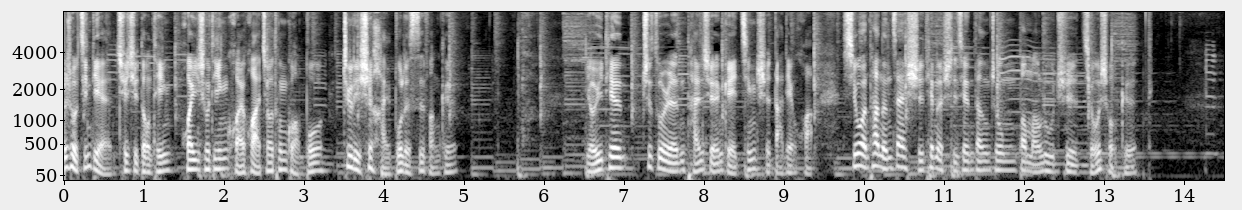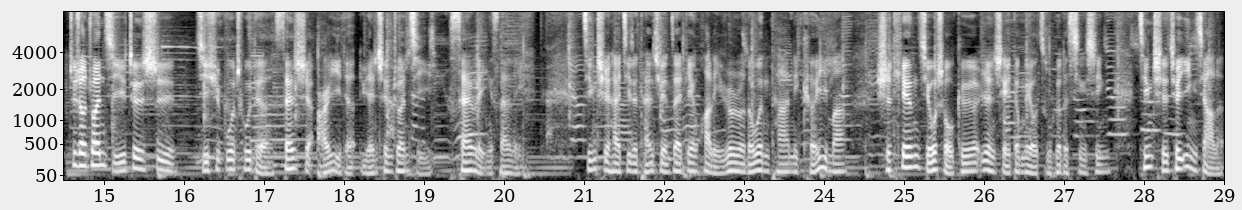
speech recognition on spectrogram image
首首经典，曲曲动听，欢迎收听怀化交通广播，这里是海波的私房歌。有一天，制作人谭旋给金池打电话，希望他能在十天的时间当中帮忙录制九首歌。这张专辑正是急需播出的《三十而已》的原声专辑《三零三零》。金池还记得谭旋在电话里弱弱地问他：“你可以吗？”十天九首歌，任谁都没有足够的信心。金池却应下了，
